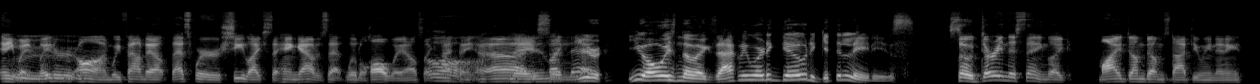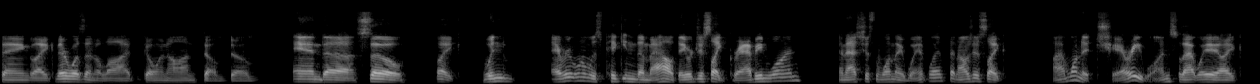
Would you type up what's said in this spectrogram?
Anyway, later on, we found out that's where she likes to hang out is that little hallway. And I was like, I think, Oh, ah, I didn't like that. You're, you always know exactly where to go to get the ladies. So during this thing, like my dum dum's not doing anything. Like there wasn't a lot going on. Dum dum. And uh so like when everyone was picking them out, they were just like grabbing one and that's just the one they went with and I was just like I want a cherry one so that way like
